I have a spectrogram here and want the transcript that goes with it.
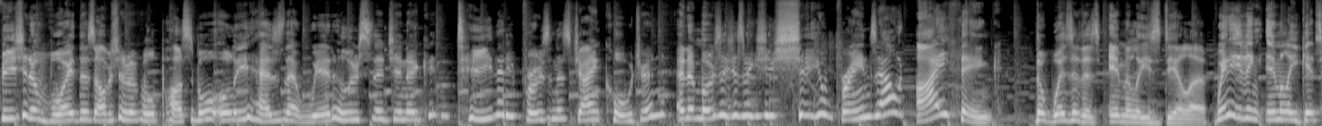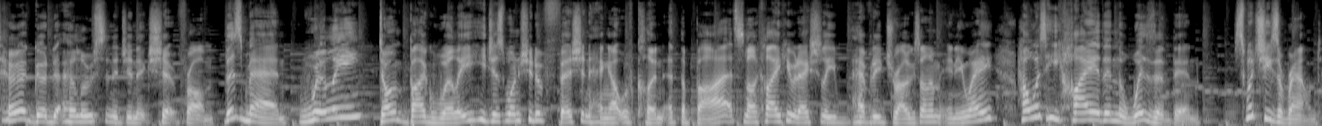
You should avoid this option if all possible. All he has is that weird hallucinogenic tea that he brews in this giant cauldron. And it mostly just makes you shit your brains out. I think the wizard is Emily's dealer. Where do you think Emily gets her good hallucinogenic shit from? This man, Willy, don't bug Willy. He just wants you to fish and hang out with Clint at the bar. It's not like he would actually have any drugs on him anyway. How is he higher than the wizard then? Switch these around.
